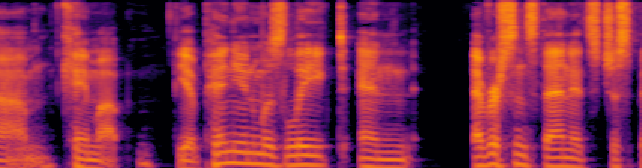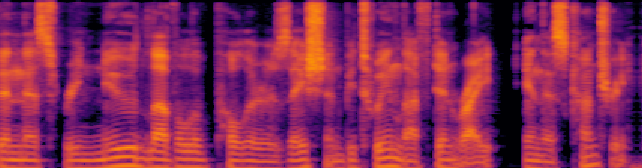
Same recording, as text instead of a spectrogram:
um, came up. The opinion was leaked, and ever since then, it's just been this renewed level of polarization between left and right in this country.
